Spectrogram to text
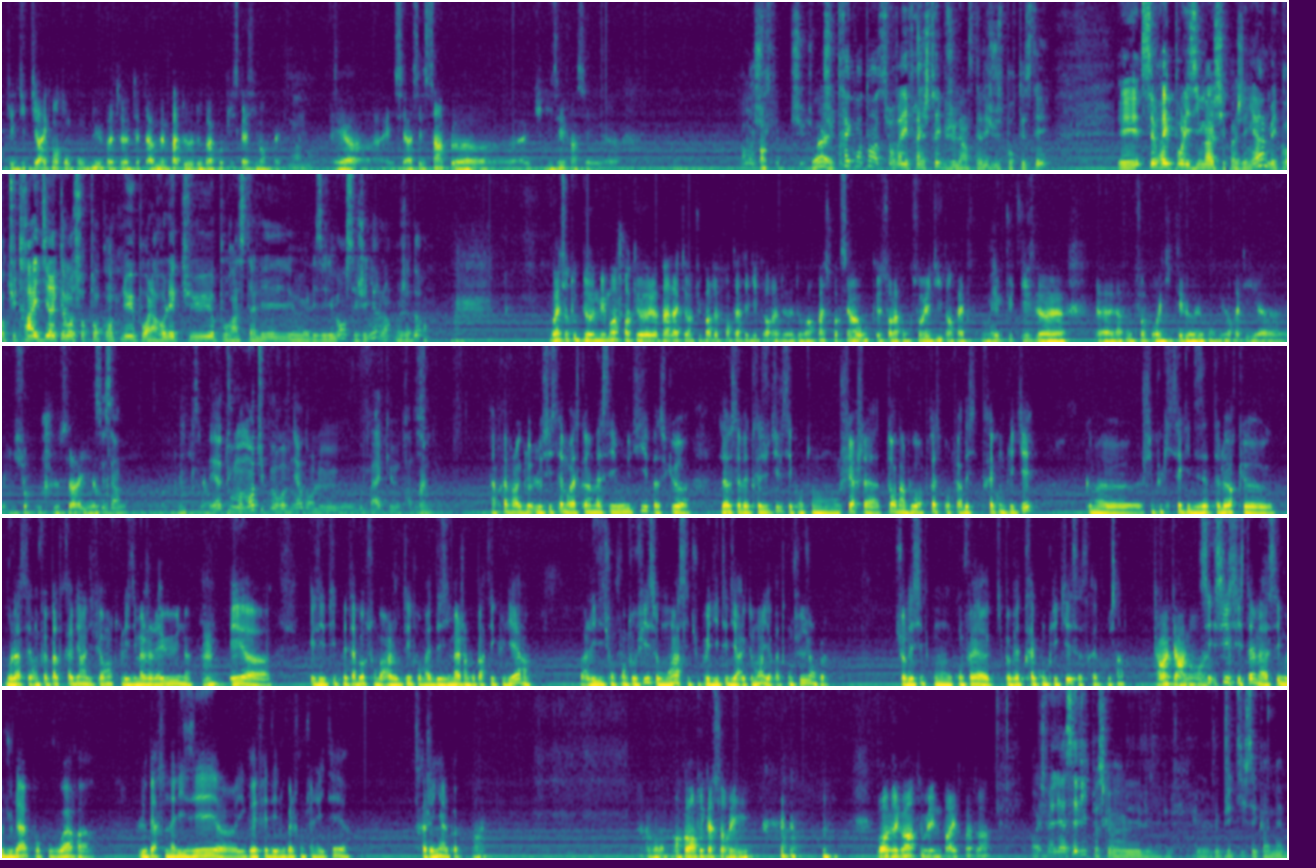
édites directement ton contenu. En fait, tu n'as même pas de, back-office quasiment. En fait. Et, euh, et c'est assez simple euh, à utiliser. Enfin, c'est. Ah, moi, je, suis, très content sur Surveiller French Trip. Je l'ai installé juste pour tester. Et c'est vrai que pour les images, c'est pas génial, mais quand tu travailles directement sur ton contenu pour la relecture, pour installer les éléments, c'est génial. Hein. Moi, j'adore. Ouais, surtout que de mémoire, je crois que enfin, là, tu parles de front-end editor là, de, WordPress, je crois que c'est un hook sur la fonction edit en fait. Donc, dès que tu utilises le, la fonction pour éditer le, contenu, en fait, il, euh, il surcouche ça. C'est ça. et à tout moment, tu peux revenir dans le, back euh, traditionnel. Après, il faudra que le, système reste quand même assez évolutif parce que là où ça va être très utile, c'est quand on cherche à tordre un peu WordPress pour faire des sites très compliqués comme euh, je sais plus qui c'est qui disait tout à l'heure que voilà, on fait pas très bien la différence entre les images à la une mmh. et, euh, et, les petites metabox qu'on va rajouter pour mettre des images un peu particulières. Bah, l'édition front office, au moins, si tu peux éditer directement, il n'y a pas de confusion. Quoi. Sur des sites qu'on fait euh, qui peuvent être très compliqués, ça serait plus simple. Ah ouais, carrément. Si, le système est assez modulable pour pouvoir euh, le personnaliser et greffer des nouvelles fonctionnalités, ce serait génial. Quoi. Ouais. Ah bon, encore un truc à surveiller. bon, Grégoire, tu voulais nous parler de quoi, toi? Je vais aller assez vite parce que l'objectif, c'est quand même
